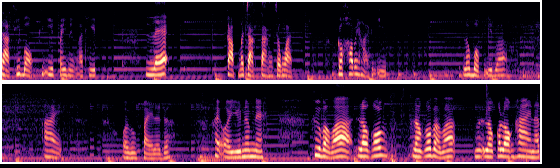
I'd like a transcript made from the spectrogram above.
จากที่บอกพี่อีทไปหนึ่งอาทิตย์ และกลับมาจากต่างจังหวัด ก็เข้าไปหาพี่อีทแล้วบอกพี่อีทว่าไอ้ายออยบ่ไปแล้วเด้อให้ออยอยืนน้ำแน่คือแบบว่าเราก็เราก็แบบว่า เราก็ร้องไห้นะ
